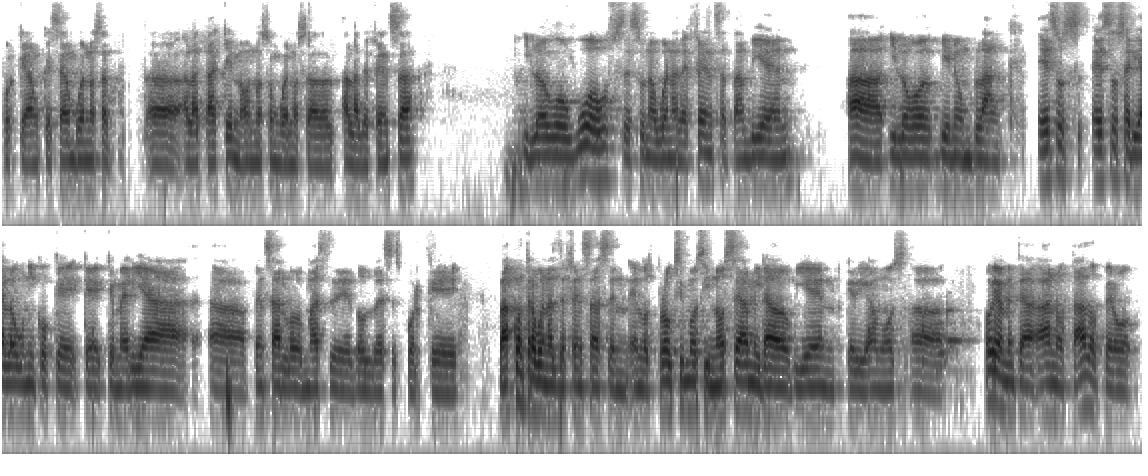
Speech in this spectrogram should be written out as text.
porque aunque sean buenos al ataque, no, no son buenos a, la defensa. Y luego Wolves es una buena defensa también. Uh, y luego viene un blank. Eso, eso sería lo único que, que, que me haría uh, pensarlo más de dos veces, porque va contra buenas defensas en, en, los próximos y no se ha mirado bien, que digamos, obviamente ha, anotado, pero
